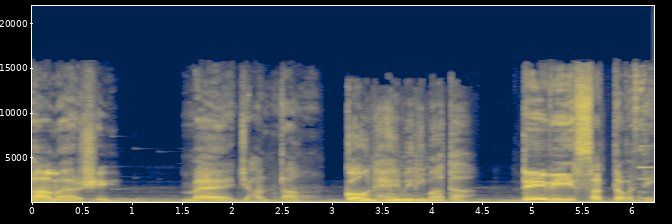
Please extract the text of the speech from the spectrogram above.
हाँ महर्षि मैं जानता हूँ। कौन है मेरी माता? देवी सत्यवती।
